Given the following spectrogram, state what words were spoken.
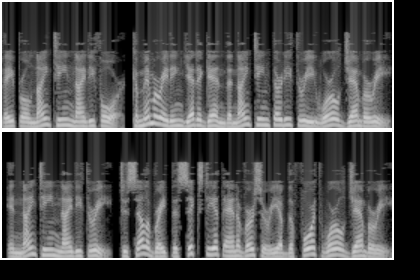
April 1994, commemorating yet again the 1933 World Jamboree. In 1993, to celebrate the 60th anniversary of the Fourth World Jamboree,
